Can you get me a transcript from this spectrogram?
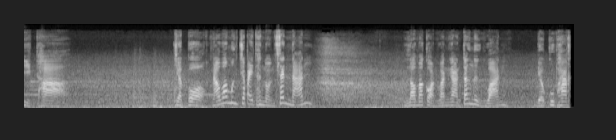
อีกทางอย่าบอกนะว่ามึงจะไปถนนเส้นนั้น เรามาก่อนวันงานตั้งหนึ่งวัน เดี๋ยวกูพา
